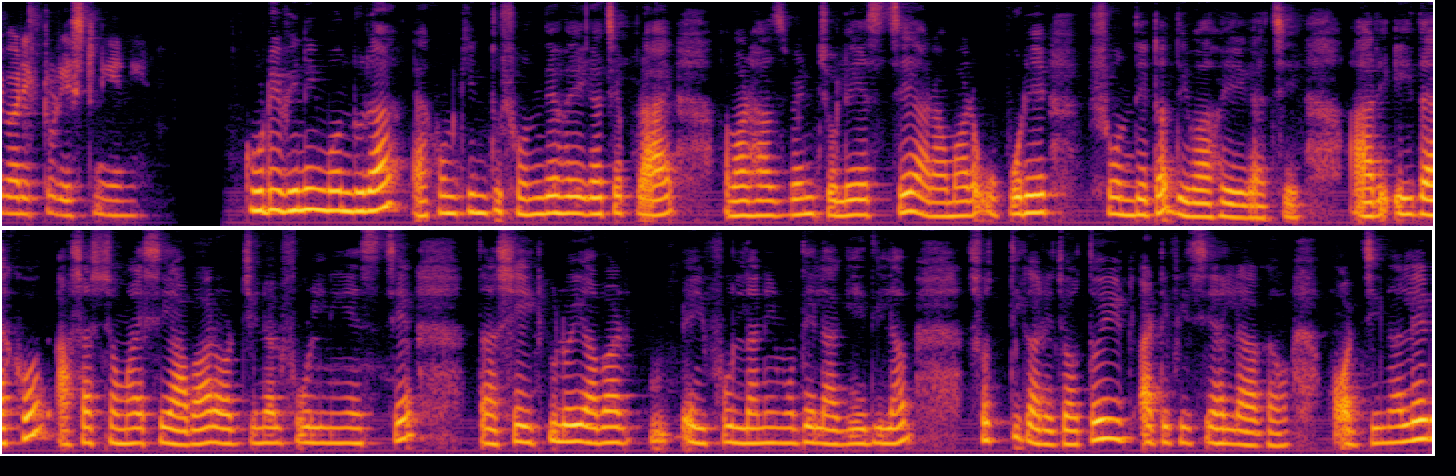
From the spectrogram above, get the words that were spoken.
এবার একটু রেস্ট নিয়ে নিই। গুড ইভিনিং বন্ধুরা। এখন কিন্তু সন্ধে হয়ে গেছে প্রায়। আমার হাজব্যান্ড চলে এসছে আর আমার উপরে সন্ধেটা দেওয়া হয়ে গেছে। আর এই দেখো আসার সময় সে আবার অরিজিনাল ফুল নিয়ে এসছে। তা সেইগুলোই আবার এই ফুলদানির মধ্যে লাগিয়ে দিলাম। সত্যিকারে যতই আর্টিফিশিয়াল লাগাও অরিজিনালের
